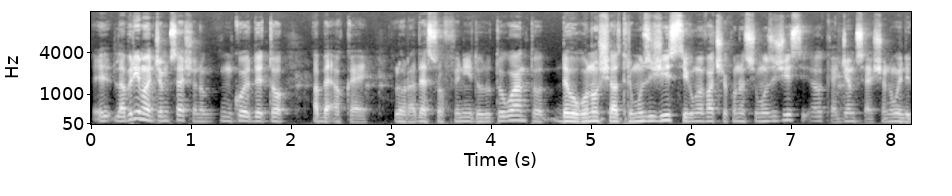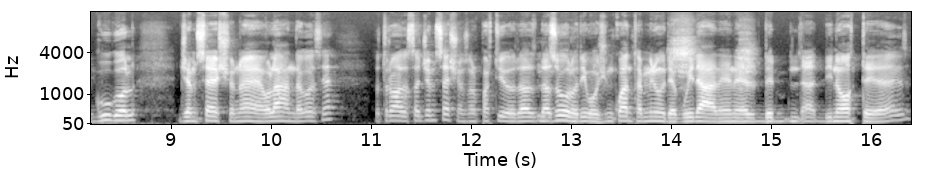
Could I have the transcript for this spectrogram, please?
eh, la prima jam session in cui ho detto, vabbè, ok, allora adesso ho finito tutto quanto, devo conoscere altri musicisti, come faccio a conoscere i musicisti? Ok, jam session, quindi Google, jam session, eh, Olanda, cos'è? Ho trovato sta jam session, sono partito da, da solo, tipo 50 minuti a guidare nel- de- da- di notte. eh.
